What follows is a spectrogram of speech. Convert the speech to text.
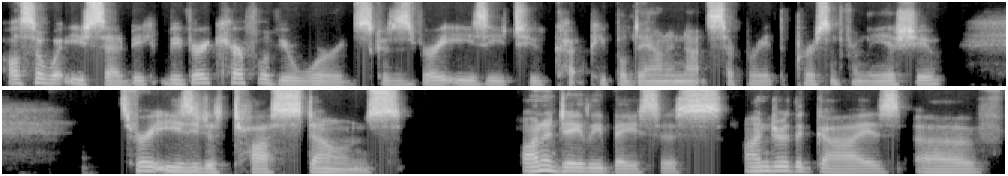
Also, what you said, be, be very careful of your words because it's very easy to cut people down and not separate the person from the issue it's very easy to toss stones on a daily basis under the guise of,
